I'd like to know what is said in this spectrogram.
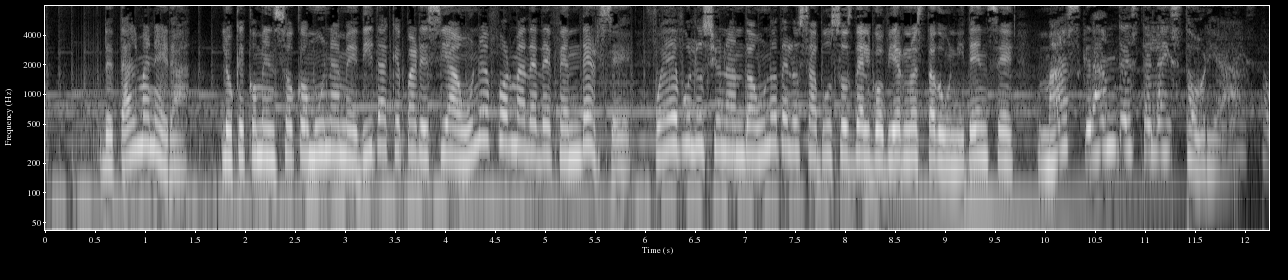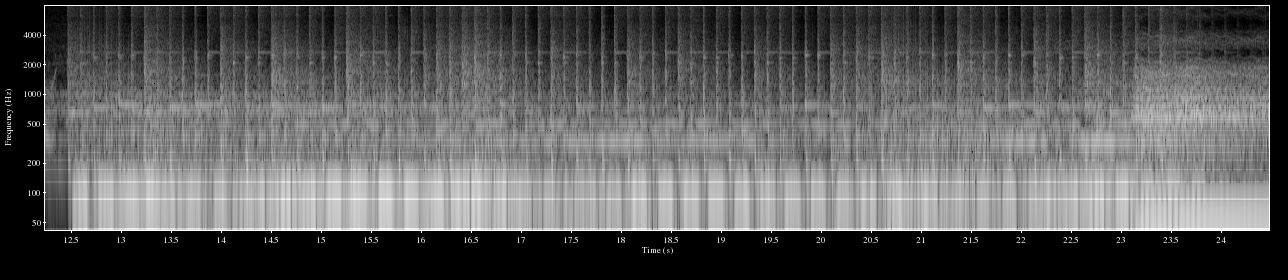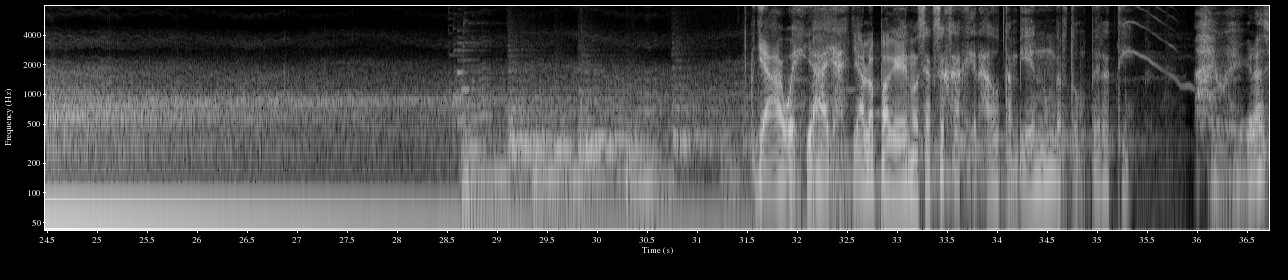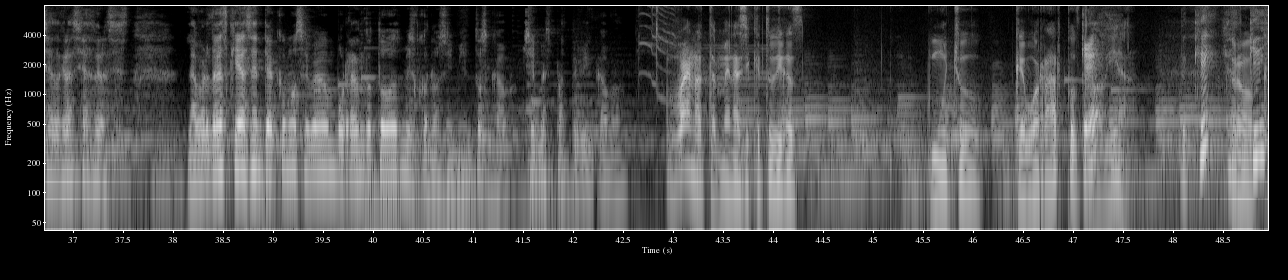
De tal manera, lo que comenzó como una medida que parecía una forma de defenderse fue evolucionando a uno de los abusos del gobierno estadounidense más grandes de la historia. Ya, güey, ya, ya, ya lo apagué. No seas exagerado también, Humberto. Espérate. Ay, güey, gracias, gracias, gracias. La verdad es que ya sentía cómo se iban borrando todos mis conocimientos, cabrón. Sí me espanté bien, cabrón. Bueno, también así que tú digas mucho que borrar, pues ¿Qué? todavía. ¿De qué? Pero, ¿Qué.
